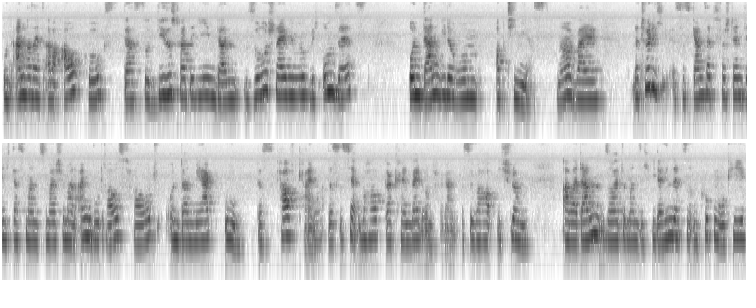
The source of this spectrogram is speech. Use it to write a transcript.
und andererseits aber auch guckst, dass du diese Strategien dann so schnell wie möglich umsetzt und dann wiederum optimierst, ne? weil Natürlich ist es ganz selbstverständlich, dass man zum Beispiel mal ein Angebot raushaut und dann merkt, oh, das kauft keiner. Das ist ja überhaupt gar kein Weltuntergang. Ist überhaupt nicht schlimm. Aber dann sollte man sich wieder hinsetzen und gucken, okay,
